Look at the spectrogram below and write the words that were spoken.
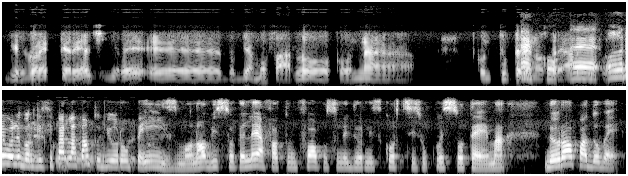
virgolette, reagire, eh, dobbiamo farlo con... Eh, con tutte le ecco, nostre armi. Eh, onorevole Borghi, si parla tanto di europeismo, no? visto che lei ha fatto un focus nei giorni scorsi su questo tema. L'Europa dov'è?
